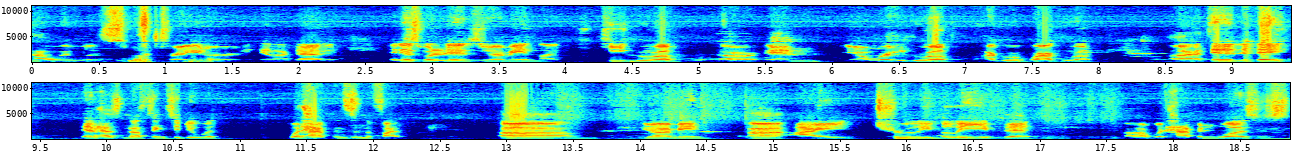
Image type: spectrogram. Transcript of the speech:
how it was portrayed or anything like that. It, it is what it is. You know what I mean? Like he grew up, and you know where he grew up. I grew up where I grew up. Uh, at the end of the day, that has nothing to do with what happens in the fight. Um, you know what I mean? uh, I truly believe that uh, what happened was is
